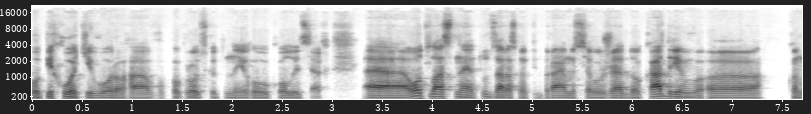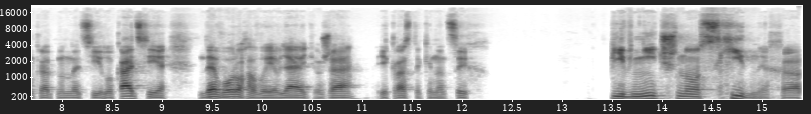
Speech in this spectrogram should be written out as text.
по піхоті ворога в Покровську та на його околицях. Е, От, власне, тут зараз ми підбираємося вже до кадрів, е, конкретно на цій локації, де ворога виявляють уже якраз таки на цих північно-східних е,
